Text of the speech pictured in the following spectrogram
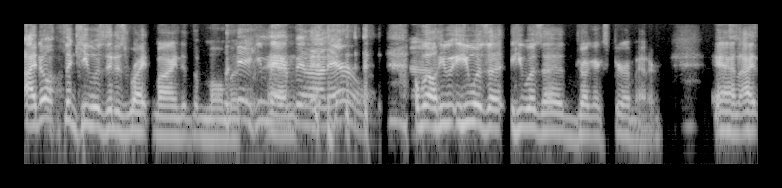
I don't think he was in his right mind at the moment. he may and, have been on heroin. well, he he was a he was a drug experimenter, and I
